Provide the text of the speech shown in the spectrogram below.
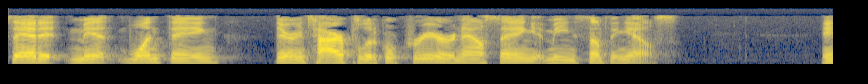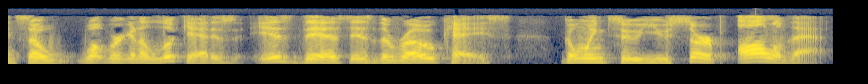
said it meant one thing their entire political career are now saying it means something else. And so what we're going to look at is, is this, is the Roe case going to usurp all of that?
